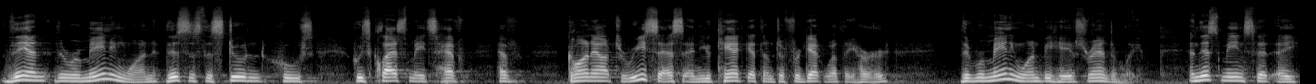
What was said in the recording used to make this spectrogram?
then the remaining one, this is the student whose, whose classmates have, have gone out to recess and you can't get them to forget what they heard, the remaining one behaves randomly. And this means that a,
